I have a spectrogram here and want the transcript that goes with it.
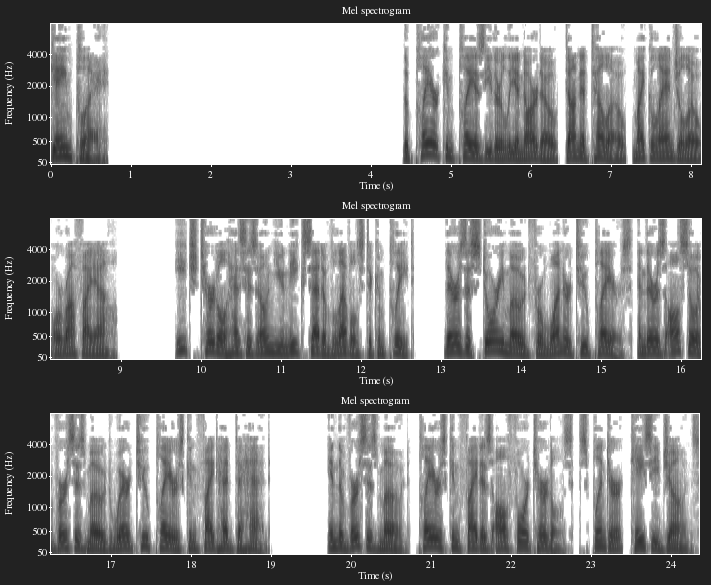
Gameplay The player can play as either Leonardo, Donatello, Michelangelo or Raphael. Each turtle has his own unique set of levels to complete. There is a story mode for one or two players, and there is also a versus mode where two players can fight head-to-head. In the versus mode, players can fight as all four turtles, Splinter, Casey Jones,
